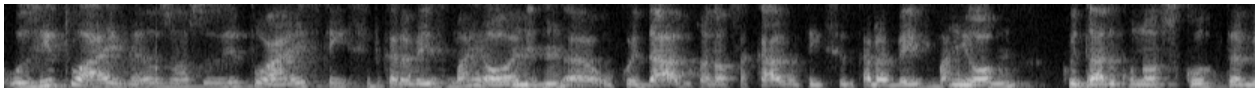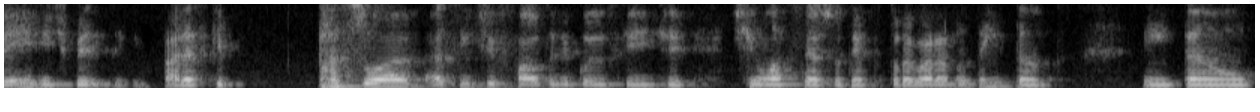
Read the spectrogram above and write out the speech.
os rituais, né? Os nossos rituais têm sido cada vez maiores. Uhum. Uh, o cuidado com a nossa casa tem sido cada vez maior. Uhum. Cuidado com o nosso corpo também. A gente parece que passou a, a, sentir falta de coisas que a gente tinha um acesso o tempo todo, agora não tem tanto. Então,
